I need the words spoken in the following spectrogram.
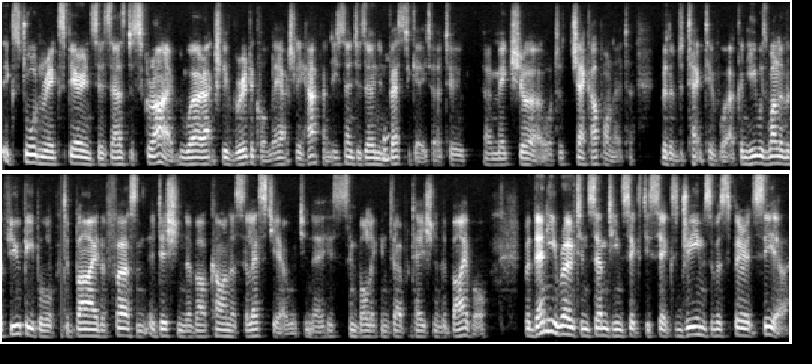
extraordinary experiences, as described, were actually veridical. They actually happened. He sent his own investigator to uh, make sure or to check up on it bit of detective work. And he was one of the few people to buy the first edition of Arcana Celestia, which you know his symbolic interpretation of the Bible. But then he wrote in 1766 Dreams of a Spirit Seer,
